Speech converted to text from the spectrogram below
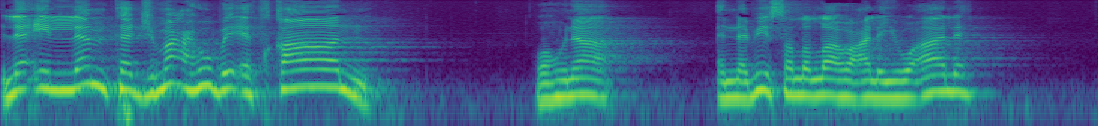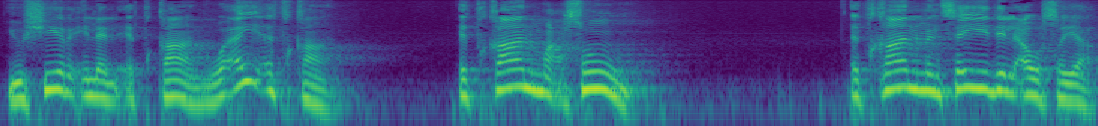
لئن لم تجمعه بإتقان. وهنا النبي صلى الله عليه وآله يشير إلى الإتقان. وأي إتقان؟ إتقان معصوم. إتقان من سيد الأوصياء.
